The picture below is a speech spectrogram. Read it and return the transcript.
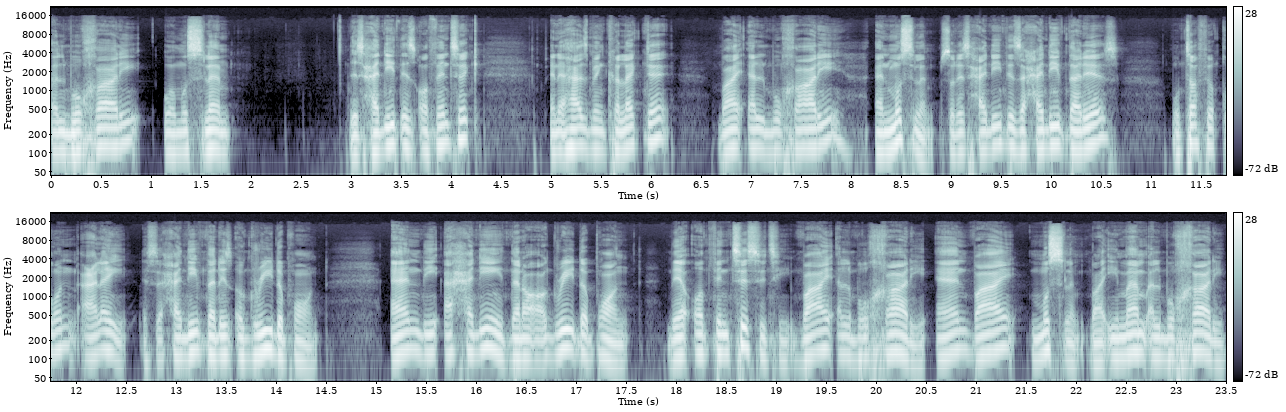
al-Bukhari wa Muslim. This hadith is authentic and it has been collected by al-Bukhari and Muslim. So this hadith is a hadith that is mutafiqun alay. It's a hadith that is agreed upon. And the ahadith that are agreed upon their authenticity by Al Bukhari and by Muslim, by Imam Al Bukhari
